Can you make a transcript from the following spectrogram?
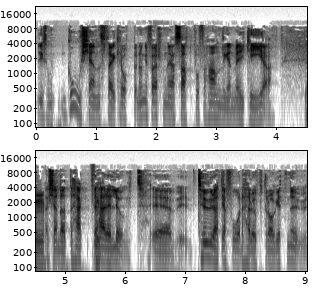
liksom god känsla i kroppen, ungefär som när jag satt på förhandlingen med Ikea. Mm. Jag kände att det här, det här är lugnt. Eh, tur att jag får det här uppdraget nu,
